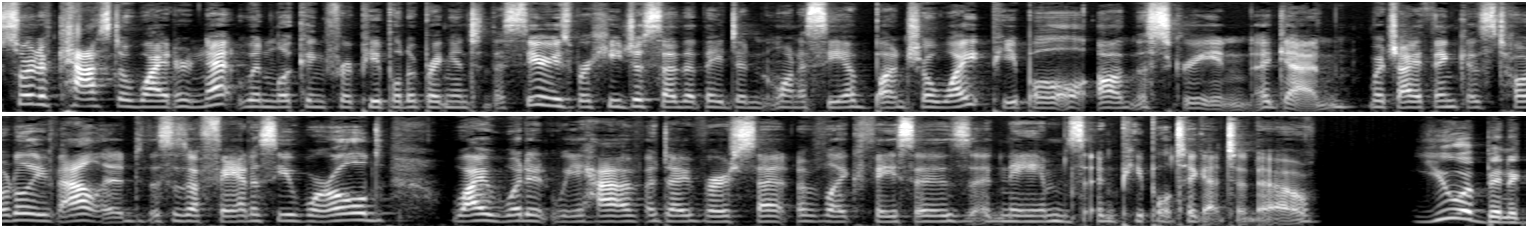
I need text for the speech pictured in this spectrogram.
sort of cast a wider net when looking for people to bring into the series, where he just said that they didn't want to see a bunch of white people on the screen again, which I think is totally valid. This is a fantasy world. Why wouldn't we have a diverse set of like faces and names and people to get to know? You have been a,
